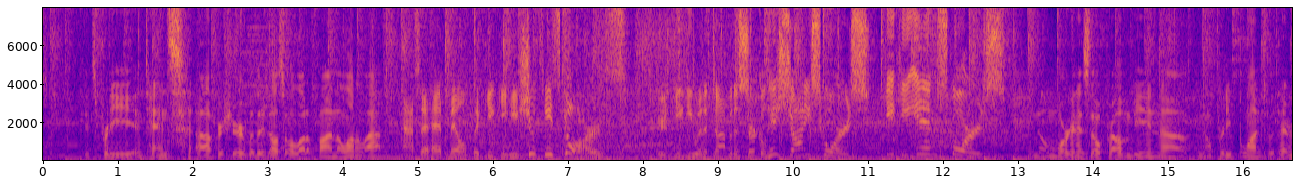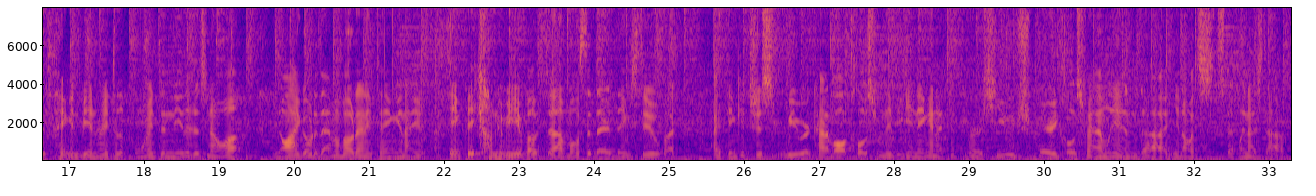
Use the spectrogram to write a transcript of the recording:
it's pretty intense uh, for sure, but there's also a lot of fun, a lot of laughs. Pass ahead, Milne to Geekie. He shoots, he scores. Here's Geekie with the top of the circle. His shot, he scores. Geekie in, scores. You know, Morgan has no problem being, uh, you know, pretty blunt with everything and being right to the point, and neither does Noah. You know, I go to them about anything, and I, I think they come to me about uh, most of their things too, but I think it's just we were kind of all close from the beginning, and I think we're a huge, very close family, and uh, you know, it's, it's definitely nice to have.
